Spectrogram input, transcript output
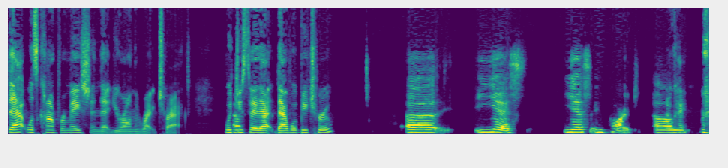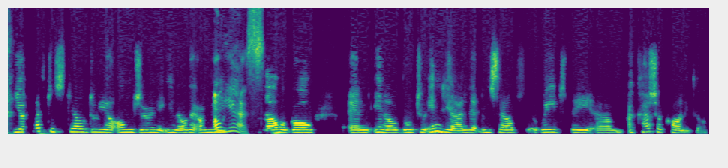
that was confirmation that you're on the right track. Would you say that that would be true? Uh, yes, yes, in part. Um, okay. you have to still do your own journey. You know, there are many oh yes now who go and you know go to India and let themselves read the um, Akasha Chronicle.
